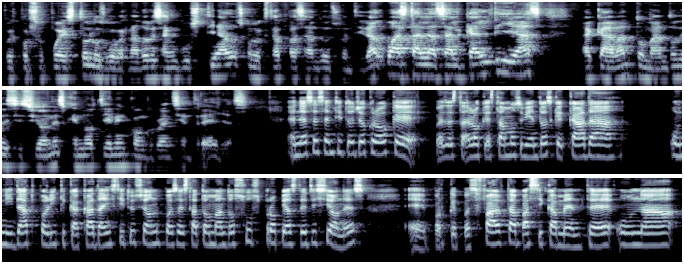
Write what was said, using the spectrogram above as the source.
pues por supuesto los gobernadores angustiados con lo que está pasando en su entidad o hasta las alcaldías acaban tomando decisiones que no tienen congruencia entre ellas. En ese sentido, yo creo que pues, lo que estamos viendo es que cada unidad política, cada institución, pues está tomando sus propias decisiones, eh, porque pues falta básicamente una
